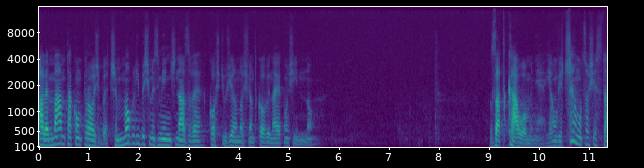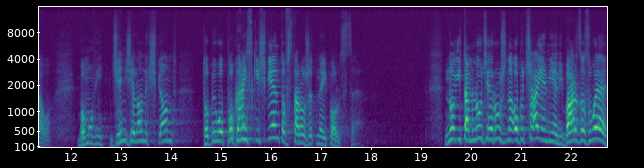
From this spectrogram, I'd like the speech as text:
ale mam taką prośbę, czy moglibyśmy zmienić nazwę Kościół Zielonoświątkowy na jakąś inną? Zatkało mnie. Ja mówię, czemu, co się stało? Bo mówi, Dzień Zielonych Świąt to było pogańskie święto w starożytnej Polsce. No i tam ludzie różne obyczaje mieli, bardzo złe.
